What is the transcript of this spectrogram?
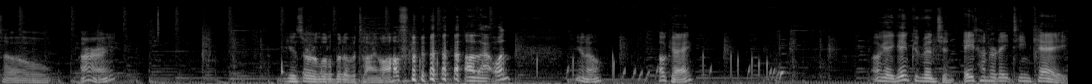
So, alright. Gives her a little bit of a time off on that one. You know. Okay. Okay, game convention, 818k.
